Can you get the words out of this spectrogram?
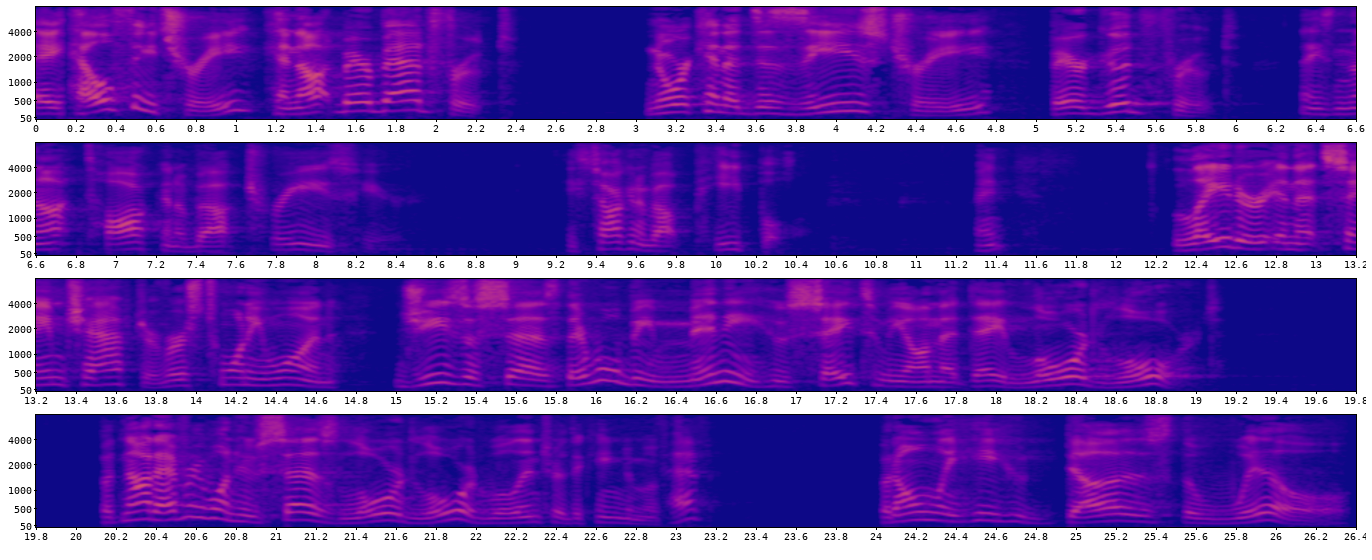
A healthy tree cannot bear bad fruit, nor can a diseased tree bear good fruit. And he's not talking about trees here, he's talking about people. Right? Later in that same chapter, verse 21, Jesus says, There will be many who say to me on that day, Lord, Lord. But not everyone who says, Lord, Lord, will enter the kingdom of heaven, but only he who does the will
